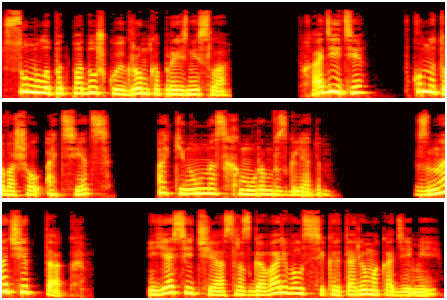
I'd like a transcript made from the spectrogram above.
сунула под подушку и громко произнесла. «Входите!» В комнату вошел отец, окинул нас хмурым взглядом. «Значит так, я сейчас разговаривал с секретарем академии.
